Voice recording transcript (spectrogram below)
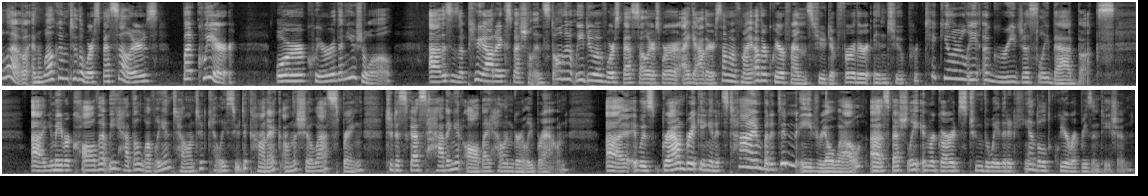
Hello, and welcome to the worst bestsellers, but queer, or queerer than usual. Uh, this is a periodic special installment we do of worst bestsellers where I gather some of my other queer friends to dip further into particularly egregiously bad books. Uh, you may recall that we had the lovely and talented Kelly Sue DeConnick on the show last spring to discuss Having It All by Helen Gurley Brown. Uh, it was groundbreaking in its time, but it didn't age real well, uh, especially in regards to the way that it handled queer representation.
